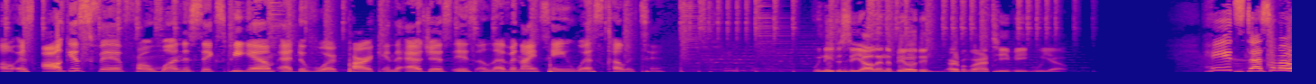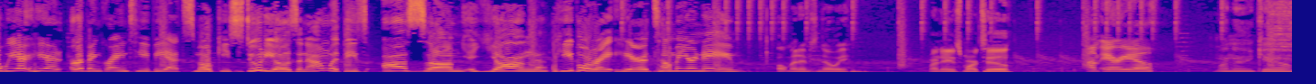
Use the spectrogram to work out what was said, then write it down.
Oh, it's August 5th from 1 to 6 p.m. at Dvorak Park, and the address is 1119 West Cullerton. We need to see y'all in the building. Urban Grind TV. We out. Hey, it's Decima. We are here at Urban Grind TV at Smoky Studios, and I'm with these awesome young people right here. Tell me your name. Oh, my name's Noe. My name's Martell. I'm Ariel. My name is Cam.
